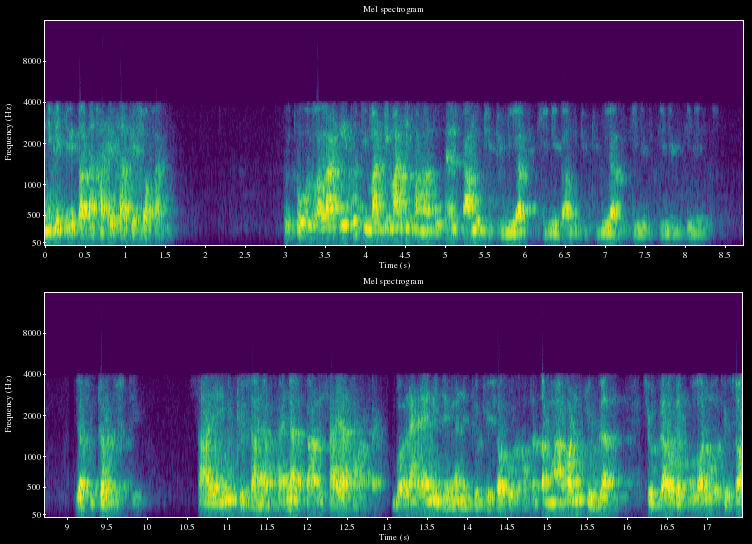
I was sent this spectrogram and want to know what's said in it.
ini kita ceritakan hati-hati sohan. Itu lelaki itu dimati-mati sama Tuhan. Kamu di dunia begini, kamu di dunia begini, begini, begini. Ya sudah Gusti. Saya ini dosanya banyak sekali. Saya capek. Boleh ini dengan itu bisa pulau. Tetap mawon jumlah jumlah udah pulau mau dosa.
